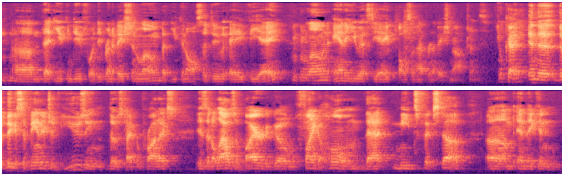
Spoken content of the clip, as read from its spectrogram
mm-hmm. um, that you can do for the renovation loan, but you can also do a VA mm-hmm. loan and a USDA also have renovation options. Okay, and the the biggest advantage of using those type of products is it allows a buyer to go find a home that needs fixed up um, and they can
